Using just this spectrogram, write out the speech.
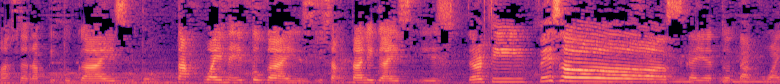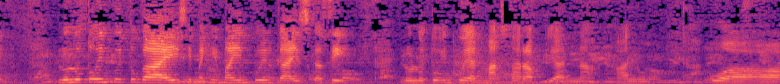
masarap ito guys. Itong takway na ito guys. Isang tali guys is 30 pesos. Kaya ito takway. Lulutuin ko ito guys. Himahimayin ko yun guys kasi lulutuin ko yan. Masarap yan na ano uh,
